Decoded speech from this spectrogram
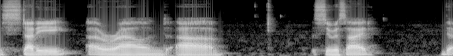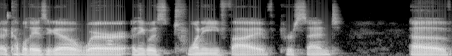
study around uh, suicide a couple days ago, where I think it was twenty five percent of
